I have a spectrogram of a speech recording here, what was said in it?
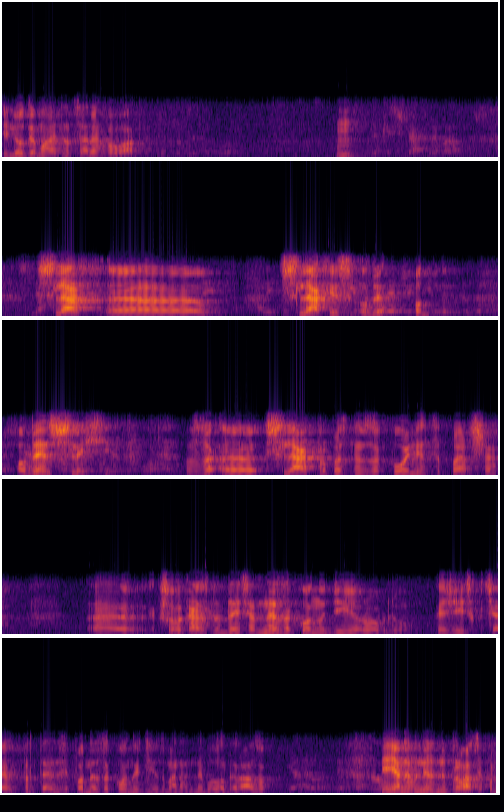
і люди мають на це реагувати. Шлях. Шлях, е, шлях із один, од, один з. В е, шлях прописаний в законі, це перше. Е, якщо ви кажете, десь я незаконну дію роблю, кажіть, хоча претензій по незаконних діях до мене не було ні разу. Я не, не казав. Ні, я не, не, не про вас, я про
